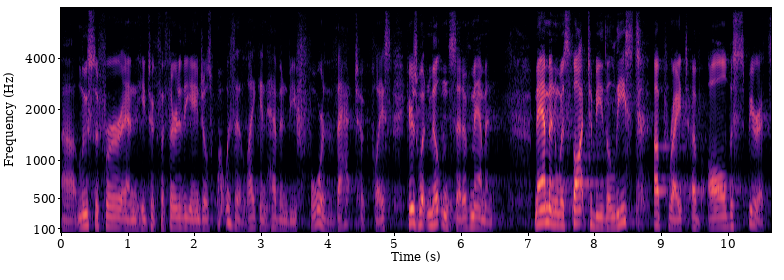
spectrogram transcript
uh, Lucifer and he took the third of the angels, what was it like in heaven before that took place? Here's what Milton said of Mammon Mammon was thought to be the least upright of all the spirits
